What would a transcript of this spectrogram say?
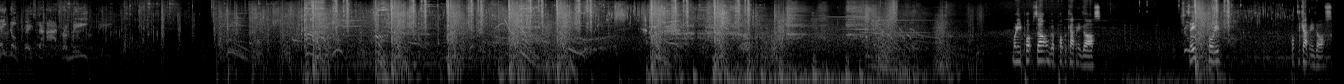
Ain't no place to hide from me! When he pops out, I'm gonna pop a cap in his ass. See? Told you. Pop the cap in his ass.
